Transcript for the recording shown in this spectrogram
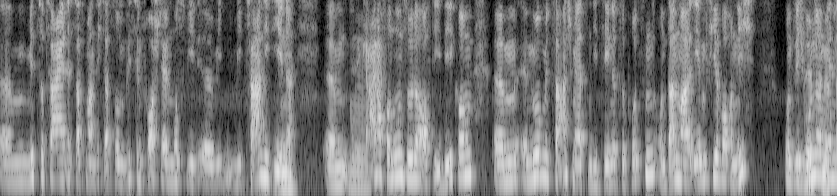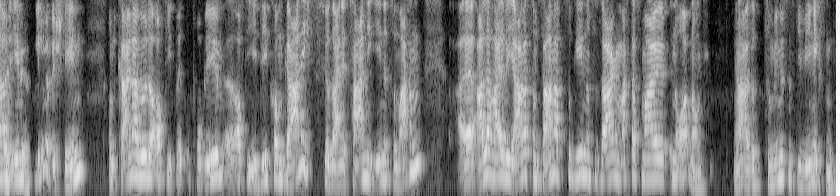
ähm, mitzuteilen, ist, dass man sich das so ein bisschen vorstellen muss wie, wie, wie Zahnhygiene. Ähm, mhm. Keiner von uns würde auf die Idee kommen, ähm, nur mit Zahnschmerzen die Zähne zu putzen und dann mal eben vier Wochen nicht und sich wundern, wenn dann eben Probleme bestehen. Und keiner würde auf die, Problem, äh, auf die Idee kommen, gar nichts für seine Zahnhygiene zu machen, äh, alle halbe Jahre zum Zahnarzt zu gehen und zu sagen, mach das mal in Ordnung. Ja, also zumindest die wenigsten,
